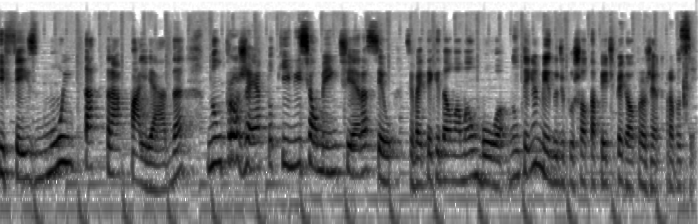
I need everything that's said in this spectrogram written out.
que fez muita atrapalhada num projeto que inicialmente era seu. Você vai ter que dar uma mão boa. Não tenha medo de puxar o tapete e pegar o projeto para você.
